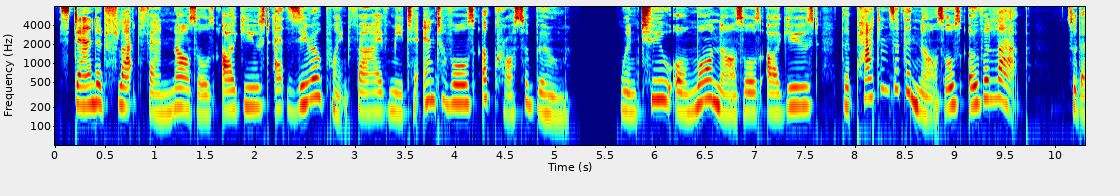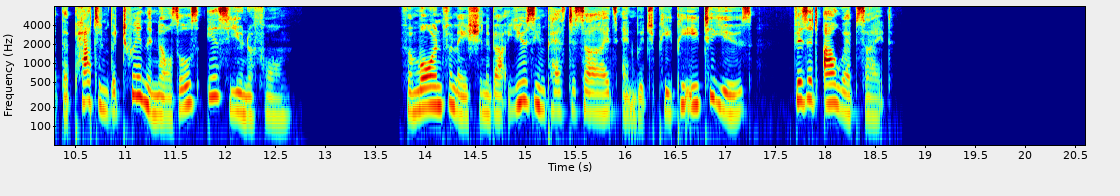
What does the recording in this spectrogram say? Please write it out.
Standard flat fan nozzles are used at 0.5 meter intervals across a boom. When two or more nozzles are used, the patterns of the nozzles overlap so that the pattern between the nozzles is uniform. For more information about using pesticides and which PPE to use, visit our website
